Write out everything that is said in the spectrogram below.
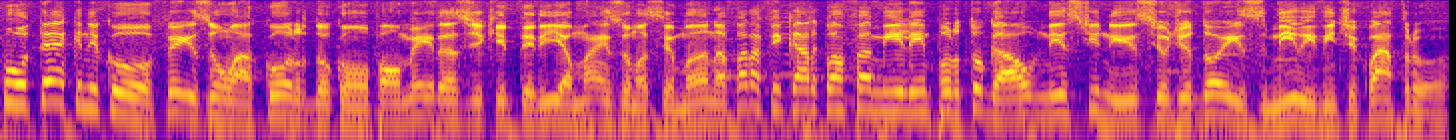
O técnico fez um acordo com o Palmeiras de que teria mais uma semana para ficar com a família em Portugal neste início de 2024.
